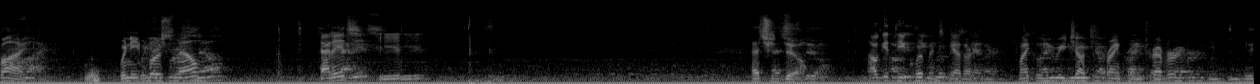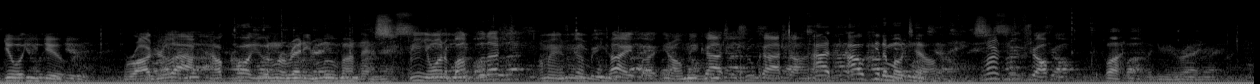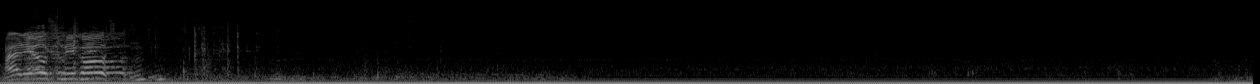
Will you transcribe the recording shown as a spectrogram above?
Fine. We need personnel? That it? That should do. I'll get the equipment together. Michael, you reach out to Franklin. Trevor, you do what you do. Roger that. I'll call you when we're ready to move on this. Mm, You want to bunk with us? I mean, it's gonna be tight, but, you know, me casa, su casa. I, I'll get a motel. Thanks. Alright, sure. Fine, I'll give you a ride. Adios, amigos. Mm?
